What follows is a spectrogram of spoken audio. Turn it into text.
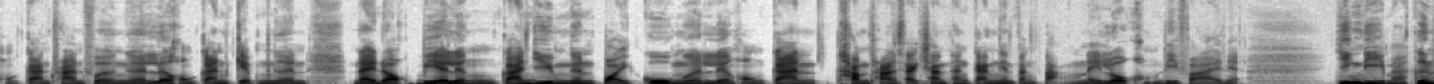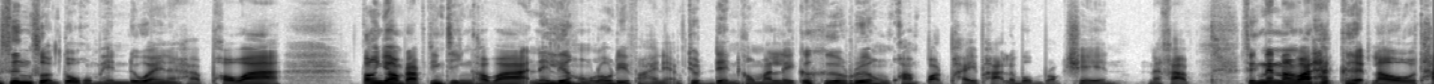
ของการ transfer เงิน เรื่องของการเก็บเงิน ได้ดอกเบี้ย เรื่องของการยืมเงินปล่อยกู้เงิน เรื่องของการทำ transaction ทางการเงินต่างๆ ในโลกของ d e f าเนี่ยยิ่งดีมากขึ้น ซึ่งส่วนตัวผมเห็นด้วยนะครับ เพราะว่าต้องยอมรับจริงๆครับว่าในเรื่องของโลก d e f าเนี่ยจุดเด่นของมันเลยก็คือเรื่องของความปลอดภัยผ่านระบบบล็อกเชนนะครับซึ่งแน่นอนว่าถ้าเกิดเราท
